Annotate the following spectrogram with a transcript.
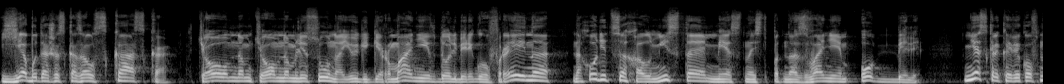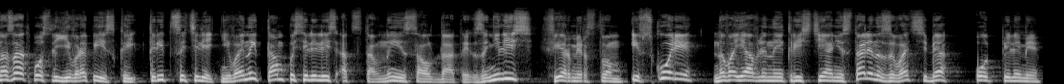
Я бы даже сказал сказка. В темном-темном лесу на юге Германии вдоль берегов Рейна находится холмистая местность под названием Оббель. Несколько веков назад, после Европейской 30-летней войны, там поселились отставные солдаты, занялись фермерством. И вскоре новоявленные крестьяне стали называть себя «оппелями».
